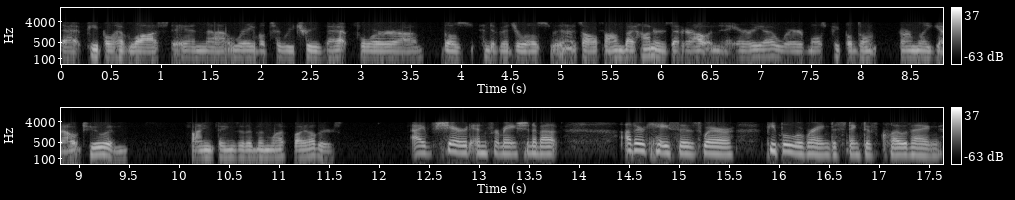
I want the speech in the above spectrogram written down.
that people have lost, and uh, we're able to retrieve that for uh, those individuals. And it's all found by hunters that are out in the area where most people don't normally get out to and find things that have been left by others. I've shared information about other cases where people were wearing distinctive clothing.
